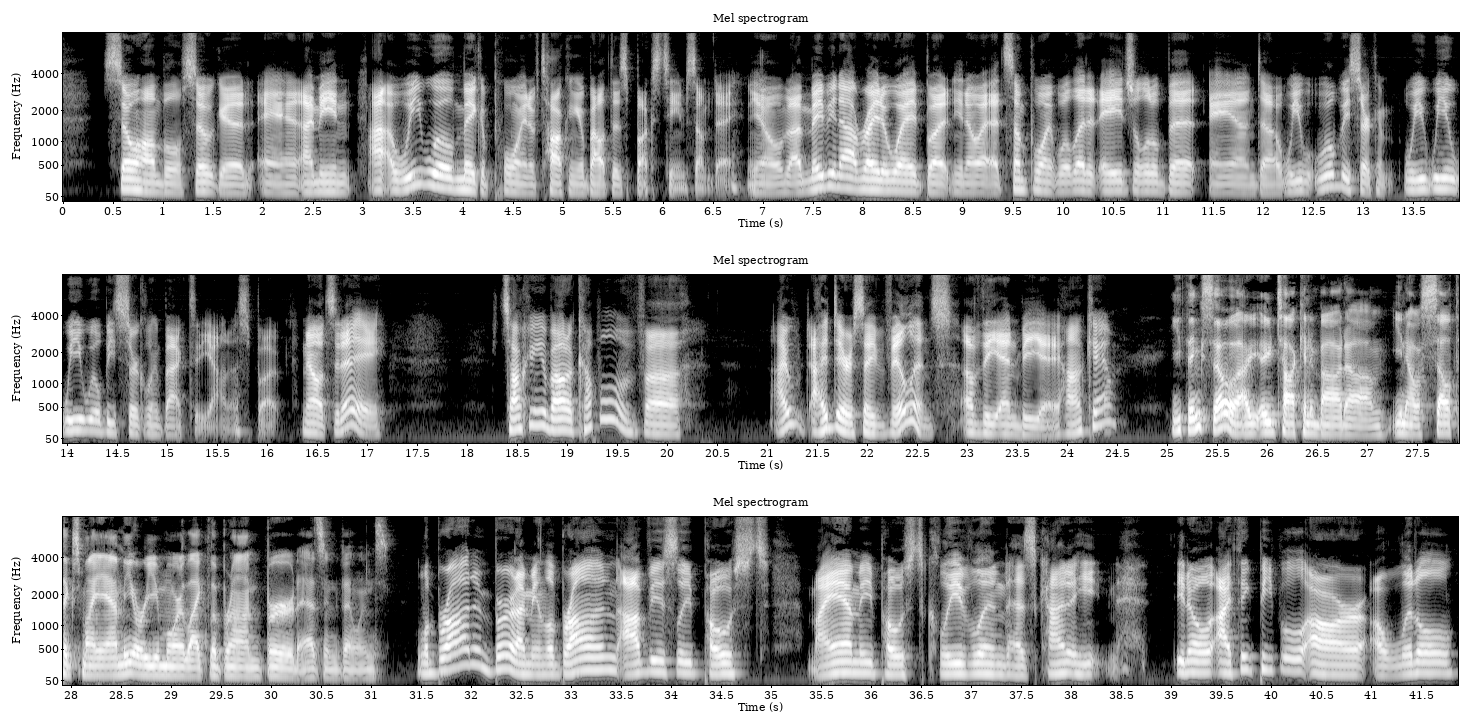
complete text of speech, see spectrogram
so humble, so good, and I mean I, we will make a point of talking about this Bucks team someday. You know, uh, maybe not right away, but you know at some point we'll let it age a little bit, and uh, we will be circling we we we will be circling back to Giannis. But now today, talking about a couple of uh, I I dare say villains of the NBA, huh, Cam? You think so? Are, are you talking about um, you know, Celtics Miami or are you more like LeBron Bird as in villains? LeBron and Bird. I mean, LeBron obviously post Miami, post Cleveland has kind of he you know, I think people are a little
